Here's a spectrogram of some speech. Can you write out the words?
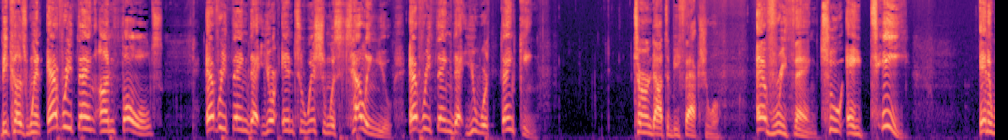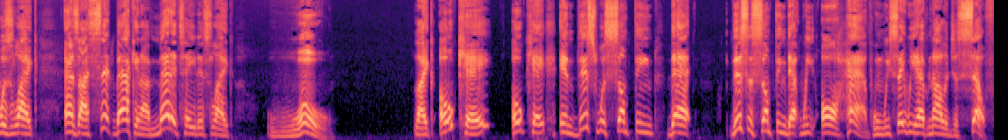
Because when everything unfolds, Everything that your intuition was telling you, everything that you were thinking, turned out to be factual. Everything to a T. And it was like, as I sit back and I meditate, it's like, whoa. Like, okay, okay. And this was something that, this is something that we all have. When we say we have knowledge of self,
